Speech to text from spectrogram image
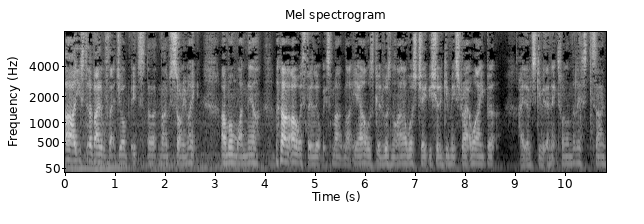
"Oh, are you still available for that job?" It's uh, no, sorry, mate, I'm on one now. I, always feel a little bit smug, like yeah, I was good, wasn't I? I was cheap. You should have given me straight away, but hey, they'll just give it the next one on the list. So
